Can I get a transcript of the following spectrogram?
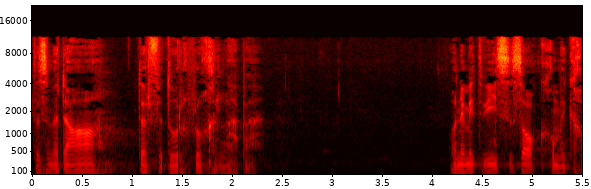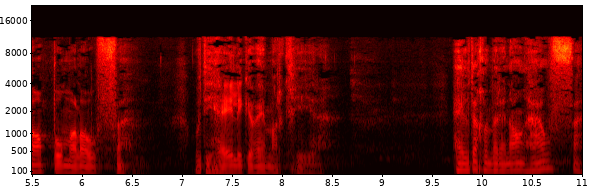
dass wir da dürfen Durchbruch erleben Und nicht mit weißen Socken und mit Kappe rumlaufen und die Heiligen markieren Hey, und da können wir einander helfen.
